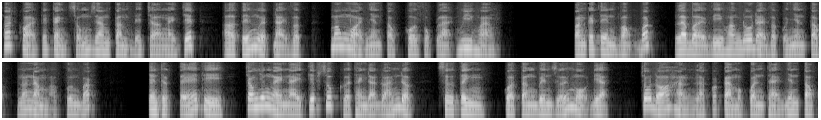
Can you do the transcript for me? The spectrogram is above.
thoát khỏi cái cảnh sống giam cầm để chờ ngày chết ở tế nguyệt đại vực, mong mỏi nhân tộc khôi phục lại huy hoàng. Còn cái tên vọng bắc là bởi vì hoàng đô đại vực của nhân tộc nó nằm ở phương Bắc. Trên thực tế thì trong những ngày này tiếp xúc hứa thành đã đoán được sự tình của tầng bên dưới mộ địa, chỗ đó hẳn là có cả một quần thể nhân tộc,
